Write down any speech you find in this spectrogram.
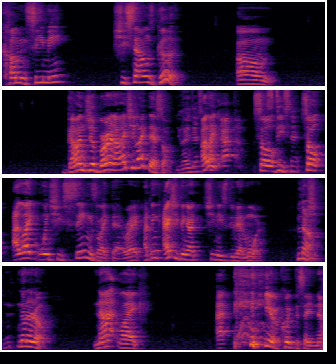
Come and see me. She sounds good. Um Ganja Burn, I actually like that song. You like that? I like I, so It's decent. So I like when she sings like that, right? I think I actually think I, she needs to do that more. no. She- no, no, no, not like. I, you're quick to say no.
